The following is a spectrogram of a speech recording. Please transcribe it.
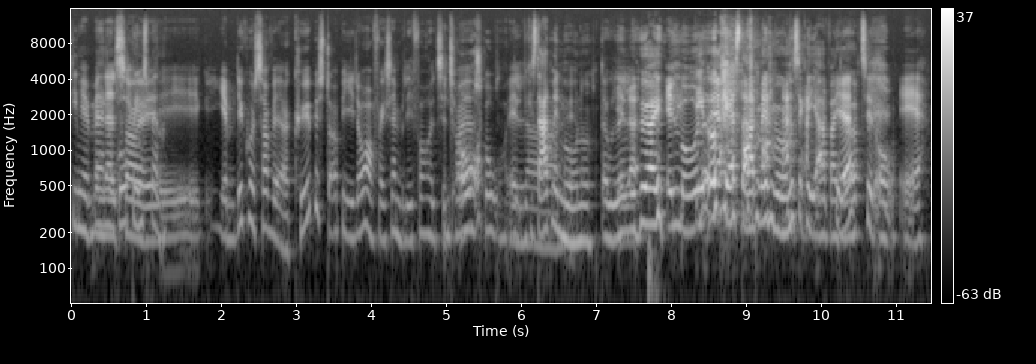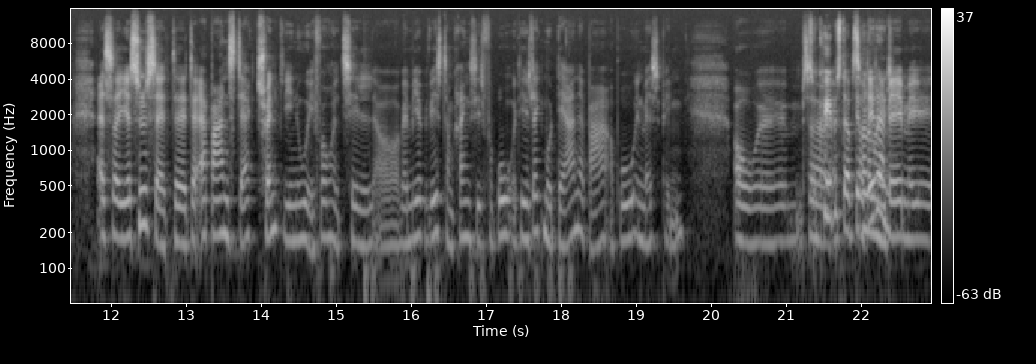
Dine, jamen, altså, gode benspænd? Øh, jamen det kunne så være købestop i et år, for eksempel i forhold til tøj og sko. Eller, vi kan starte med en måned derude. Eller hører I, en måned. Det er okay at starte med en måned, så kan I arbejde ja. op til et år. Ja, altså jeg synes, at øh, der er bare en stærk trend lige nu i forhold til at være mere bevidst omkring sit forbrug, og det er slet ikke moderne bare at bruge en masse penge. Og, øh, så, så købestop, det så var det der med, med,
